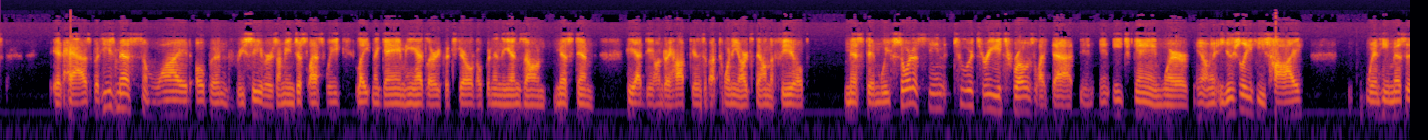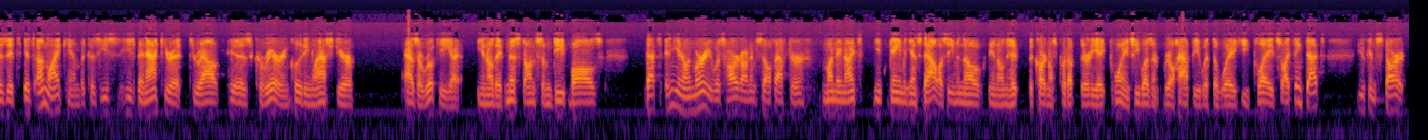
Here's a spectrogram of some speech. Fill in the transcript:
it has, but he's missed some wide open receivers. I mean, just last week, late in the game, he had Larry Fitzgerald open in the end zone, missed him. He had DeAndre Hopkins about 20 yards down the field, missed him. We've sort of seen two or three throws like that in, in each game where, you know, usually he's high when he misses. It's, it's unlike him because he's, he's been accurate throughout his career, including last year as a rookie. I, you know, they've missed on some deep balls. That's, and you know, Murray was hard on himself after Monday night's game against Dallas, even though, you know, the, the Cardinals put up 38 points. He wasn't real happy with the way he played. So I think that you can start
